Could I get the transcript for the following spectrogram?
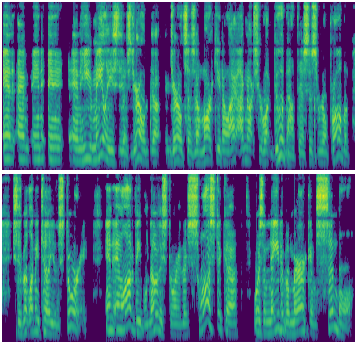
And and and and, he immediately says, Gerald. Uh, Gerald says, oh, "Mark, you know, I, am not sure what to do about this. This is a real problem." He says, "But let me tell you the story." And and a lot of people know the story. The swastika was a Native American symbol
